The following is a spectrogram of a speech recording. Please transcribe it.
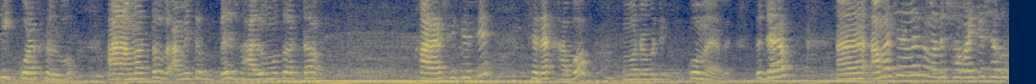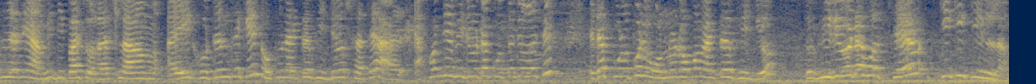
ঠিক করে ফেলব। আর আমার তো, আমি তো বেশ ভালো মতো একটা কাড়া শিখেছি, সেটা খাব, মোটামুটি কমে যাবে। তো যাই হোক আমার চ্যানেলে তোমাদের সবাইকে স্বাগত জানিয়ে আমি দীপা চলে আসলাম এই হোটেল থেকে নতুন একটা ভিডিওর সাথে। আর এখন যে ভিডিওটা করতে চলেছে, এটা পুরোপুরি অন্যরকম একটা ভিডিও। তো ভিডিওটা হচ্ছে কি কি কিনলাম?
